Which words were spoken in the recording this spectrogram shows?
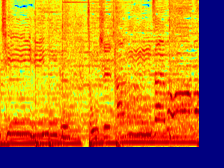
情歌，总是唱在我梦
